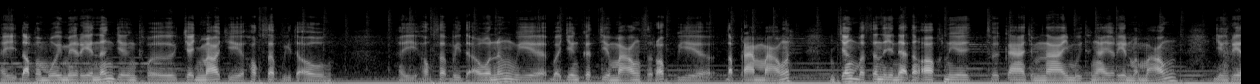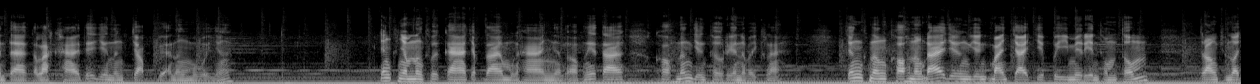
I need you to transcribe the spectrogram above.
ហើយ16មេរៀនហ្នឹងយើងធ្វើចេញមកជា60វីដេអូហើយ60វីដេអូហ្នឹងវាបើយើងគិតជាម៉ោងសរុបវា15ម៉ោងអញ្ចឹងបើសិនជាអ្នកទាំងអស់គ្នាធ្វើការចំណាយមួយថ្ងៃរៀន1ម៉ោងយើងរៀនតែកន្លះខែទេយើងនឹងចប់វគ្គហ្នឹងមួយអញ្ចឹងអញ្ចឹងខ្ញុំនឹងធ្វើការចាប់ដើមបង្ហាញអ្នកទាំងអស់គ្នាតើខុសហ្នឹងយើងត្រូវរៀនអ្វីខ្លះ អញ្ចឹងក្នុងខុសហ្នឹងដែរយើងយើងបែងចែកជា2មេរៀនធំធំត្រង់ចំណុច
